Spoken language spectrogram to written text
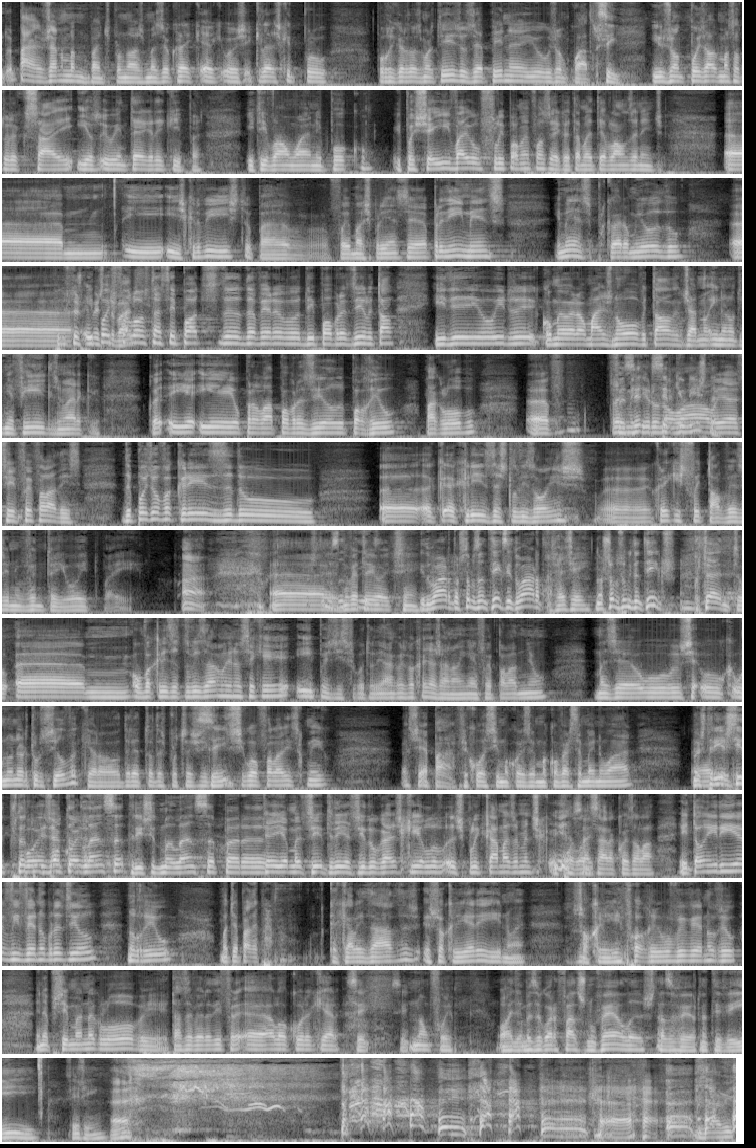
epá, já não me lembro bem dos pormenores, mas eu creio que aquilo era escrito por, por Ricardo Martins, o Zé Pina e o João Quadros. Sim. E o João depois, a uma altura que sai, e eu, eu integro a equipa. E tive lá um ano e pouco, e depois saí e vai o Filipe Almeida Fonseca, que também teve lá uns aninhos. Ahm, e, e escrevi isto, pá, foi uma experiência, aprendi imenso, imenso, porque eu era miúdo. Teus e depois falou-se nessa hipótese de, de haver de ir para o Brasil e tal, e de eu ir, como eu era o mais novo e tal, já não- ainda não tinha filhos, não era que Ia, ia eu para lá, para o Brasil, para o Rio, para a Globo, uh, transmitir ser o know-how. guionista? e assim, foi falar disso. Depois houve a crise do. uh, a, a crise das televisões. uh, eu creio que isto foi talvez em 98, pai. Ah, uh, 98, sim. Eduardo, nós somos antigos, Eduardo. Sim, sim. Nós somos muito antigos. Portanto, houve a crise da televisão e não sei o quê, e depois disso ficou tudo em águas de bacalhau, já ninguém foi para lado nenhum. Mas eh, o, o, o Nuno Artur Silva, que era o diretor das produções, Sim. chegou a falar isso comigo. Assim, epá, ficou assim uma coisa, uma conversa meio no ar. Mas Eh, terias e sido, portanto, um depois a ponta de coisa- lança, terias sido uma lança para. Teria, mas teria sido o gajo que ia explicar mais ou menos que ia lançar a coisa lá. Então iria viver no Brasil, no Rio, uma temporada. Pá, Com aquela idade, eu só queria ir, não é? Só queria ir para o Rio, viver no Rio. Ainda por cima na Globo, e estás a ver a, a loucura que era. Sim, sim. Não foi. Olha, mas agora fazes novelas, estás a ver, na TVI. Sim, sim. Já vi.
